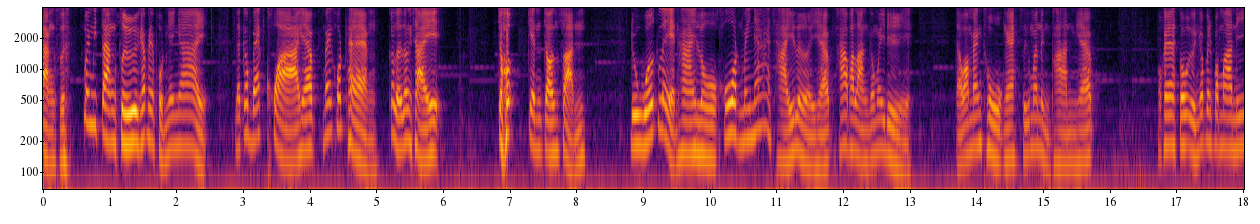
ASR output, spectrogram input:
ตังค์ซื้อไม่มีตังค์ซื้อครับเหตุผลง่ายๆ แล้วก็แบ็คขวาครับไม่โคตรแพงก็เลยต้องใช้โจเกนจอนสันดูเวิร์กเลดไฮโลโคตรไม่น่าใช้เลยครับ ค่าพลังก็ไม่ดี แต่ว่าแม่งถูกไงซื้อมา 1,000ครับโอเค ตัวอื่นก็เป็นประมาณนี้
